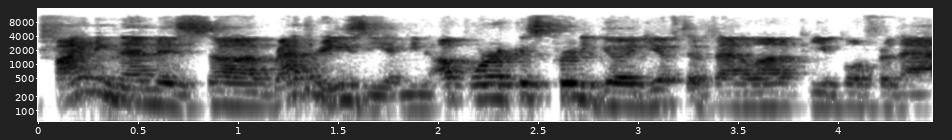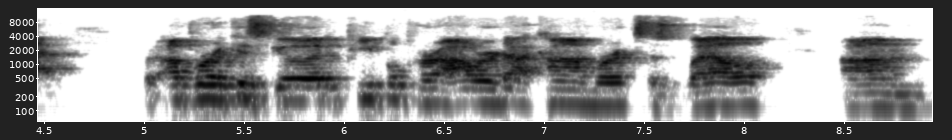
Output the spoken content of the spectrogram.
finding them is uh, rather easy. I mean, Upwork is pretty good. You have to vet a lot of people for that. But Upwork is good. Peopleperhour.com works as well. Um,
